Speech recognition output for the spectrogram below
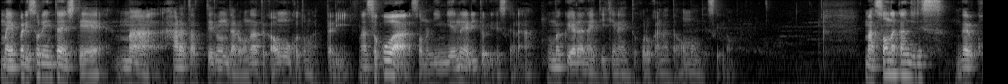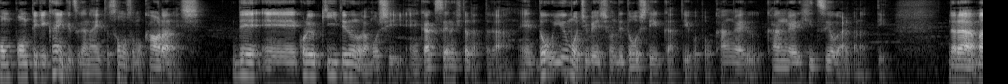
まあ、やっぱりそれに対して、まあ、腹立ってるんだろうなとか思うこともあったり、まあ、そこはその人間のやりとりですから、うまくやらないといけないところかなとは思うんですけど。まあ、そんな感じです。だから根本的解決がないとそもそも変わらないし。で、えー、これを聞いてるのがもし、えー、学生の人だったら、えー、どういうモチベーションでどうしていくかっていうことを考える、考える必要があるかなっていう。だから、ま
